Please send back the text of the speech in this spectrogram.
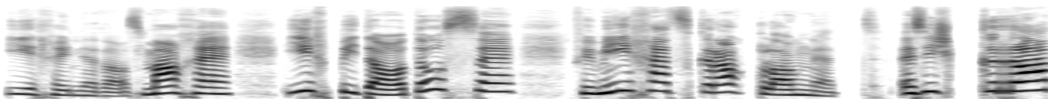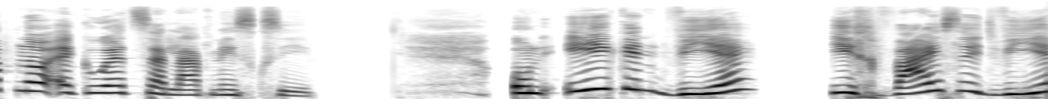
ich könnte das machen. Ich bin da draußen. Für mich hat es gerade gelangt. Es war gerade noch ein gutes Erlebnis. Gewesen. Und irgendwie, ich weiß nicht wie,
